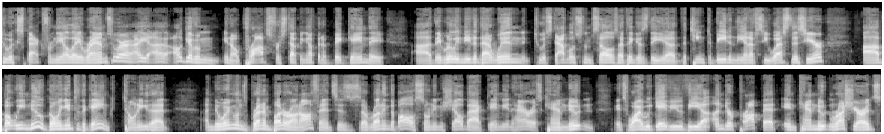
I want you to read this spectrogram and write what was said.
to expect from the LA Rams, who are I, I I'll give them you know props for stepping up in a big game. They uh, they really needed that win to establish themselves. I think as the uh, the team to beat in the NFC West this year. Uh, but we knew going into the game, Tony, that uh, New England's bread and butter on offense is uh, running the ball. Sony Michel back, Damien Harris, Cam Newton. It's why we gave you the uh, under prop bet in Cam Newton rush yards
